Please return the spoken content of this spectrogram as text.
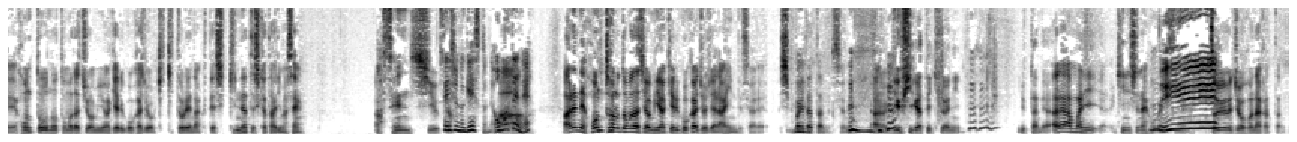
えー本当の友達を見分ける5箇条を聞き取れなくてし気になって仕方ありません。あ、先週か。先週のゲストね。表ね。あれね、本当の友達を見分ける5箇条じゃないんですよ、あれ。失敗だったんですよね。あの、牛皮が適当に言ったんで、あれあんまり気にしない方がいいですね。えーそういう情報なかったんで。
